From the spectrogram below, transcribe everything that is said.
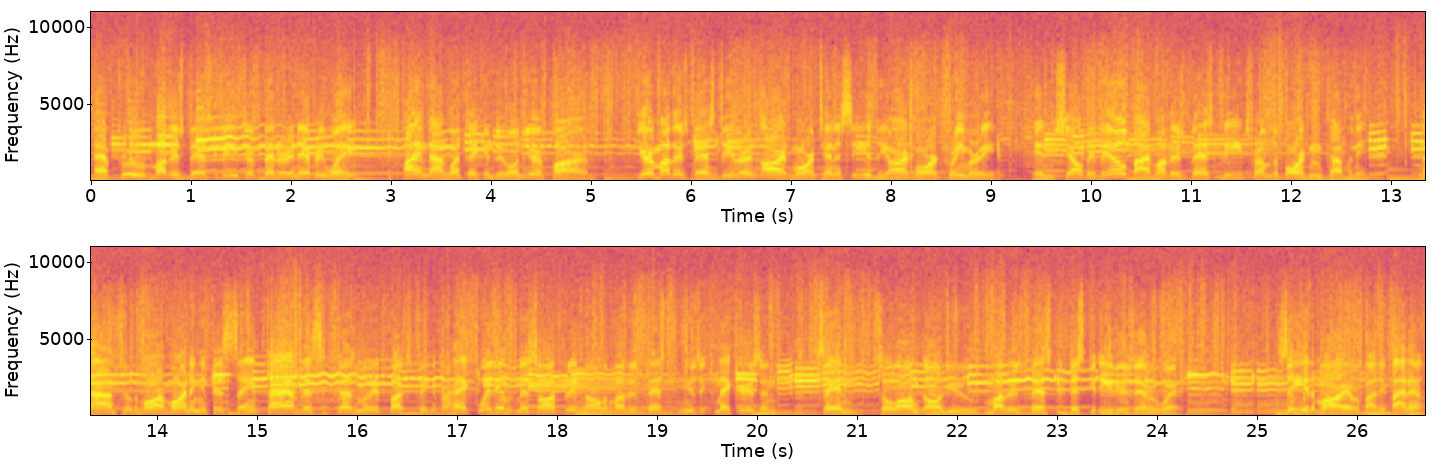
have proved Mother's Best feeds are better in every way. Find out what they can do on your farm. Your Mother's Best dealer in Ardmore, Tennessee is the Ardmore Creamery. In Shelbyville, buy Mother's Best feeds from the Borden Company. Now, until tomorrow morning at this same time, this is Cousin Louis Buck speaking for Hank Williams, Miss Audrey, and all the Mother's Best music makers, and saying so long to all you Mother's Best biscuit eaters everywhere. See you tomorrow, everybody. Bye now.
